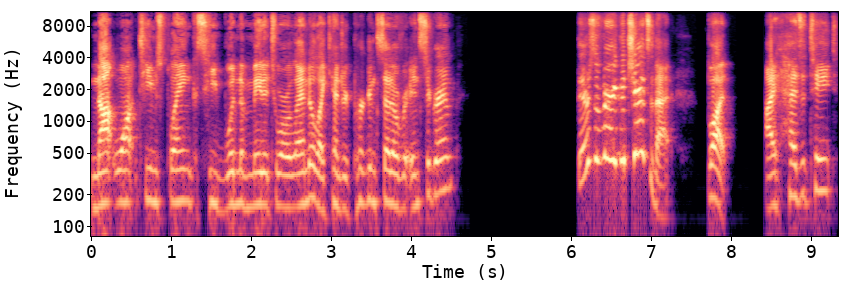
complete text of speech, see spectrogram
not want teams playing because he wouldn't have made it to Orlando, like Kendrick Perkins said over Instagram, there's a very good chance of that. But I hesitate,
